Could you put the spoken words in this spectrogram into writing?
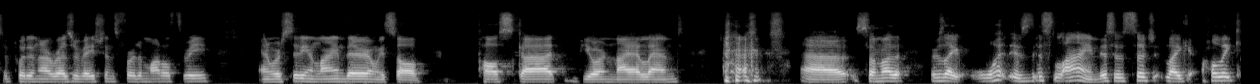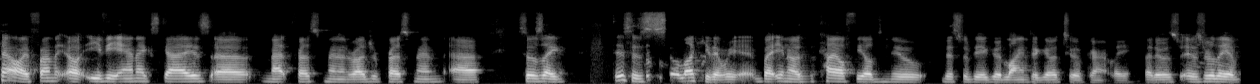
to put in our reservations for the Model Three? And we're sitting in line there, and we saw Paul Scott, Bjorn Nyland, uh, some other. It was like, what is this line? This is such like holy cow! I finally oh EV Annex guys, uh, Matt Pressman and Roger Pressman. Uh, so it was like, this is so lucky that we. But you know, Kyle Fields knew this would be a good line to go to apparently. But it was it was really a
